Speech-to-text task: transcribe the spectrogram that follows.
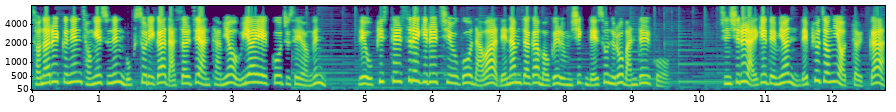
전화를 끄는 정혜수는 목소리가 낯설지 않다며 위아래했고 주세영은 내 오피스텔 쓰레기를 치우고 나와 내 남자가 먹을 음식 내 손으로 만들고 진실을 알게 되면 내 표정이 어떨까?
